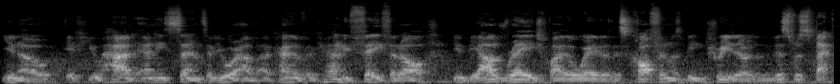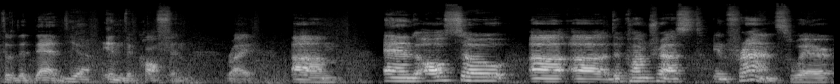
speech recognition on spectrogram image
you know, if you had any sense, if you were a, a kind of, if you had any faith at all, you'd be outraged by the way that this coffin was being treated or the disrespect of the dead Yeah. in the coffin, right? Um, and also uh, uh, the contrast in France, where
